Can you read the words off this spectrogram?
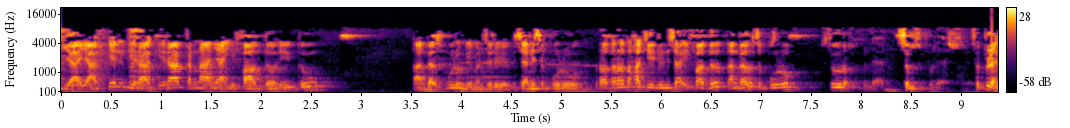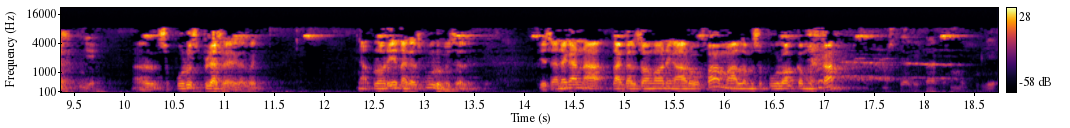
dia yakin kira-kira kenanya ifadah itu tanggal 10 gimana jadi misalnya 10 rata-rata haji Indonesia ifadah tanggal 10 sur 11 11 Iya. 10 11 lah ya Nah, Florian tanggal 10 misalnya. Biasanya kan ah, tanggal 9 ning Arafah, malam 10 ke Mekah, Musdalifah terus ya.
